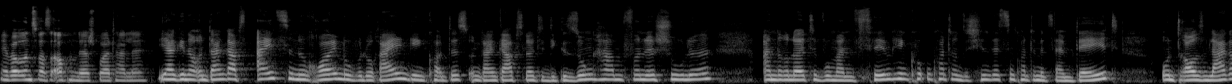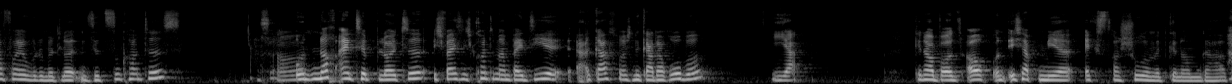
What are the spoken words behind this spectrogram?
Ja, bei uns war es auch in der Sporthalle. Ja, genau. Und dann gab es einzelne Räume, wo du reingehen konntest. Und dann gab es Leute, die gesungen haben von der Schule andere Leute, wo man einen Film hingucken konnte und sich hinsetzen konnte mit seinem Date und draußen Lagerfeuer, wo du mit Leuten sitzen konntest. So. Und noch ein Tipp, Leute, ich weiß nicht, konnte man bei dir, gab es bei euch eine Garderobe? Ja. Genau, bei uns auch. Und ich habe mir extra Schuhe mitgenommen gehabt.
